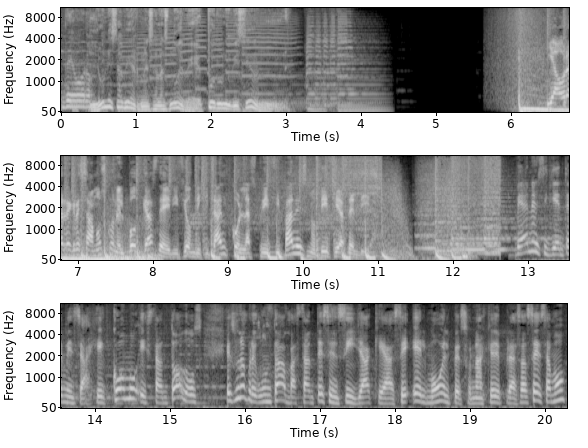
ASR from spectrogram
de oro. Lunes a viernes a las 9 por Univisión. Y ahora regresamos con el podcast de Edición Digital con las principales noticias del día. Vean el siguiente mensaje. ¿Cómo están todos? Es una pregunta bastante sencilla que hace Elmo, el personaje de Plaza Sésamo,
